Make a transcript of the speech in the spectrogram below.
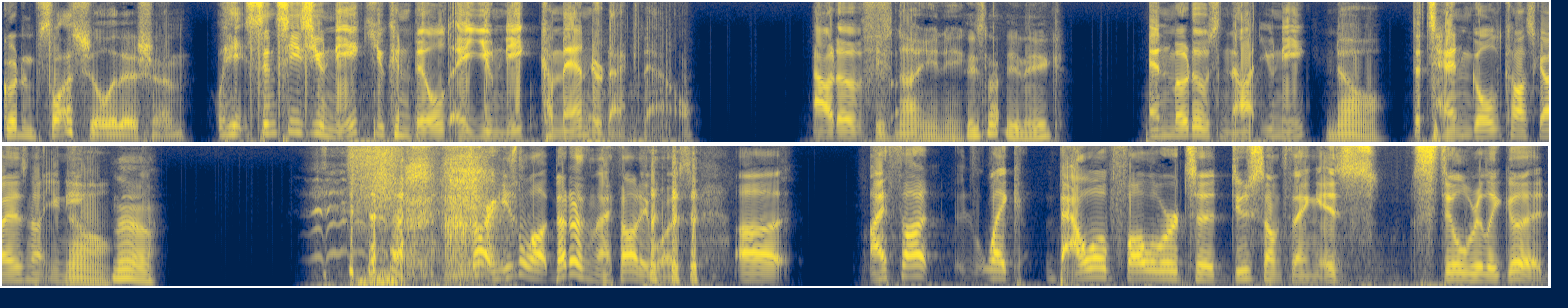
good in Celestial Edition. he, since he's unique, you can build a unique commander deck now. Out of He's not unique. He's not unique. Enmoto's not unique. No. The 10 gold cost guy is not unique. No. No. Sorry, he's a lot better than I thought he was. uh, I thought, like, bow a follower to do something is still really good.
